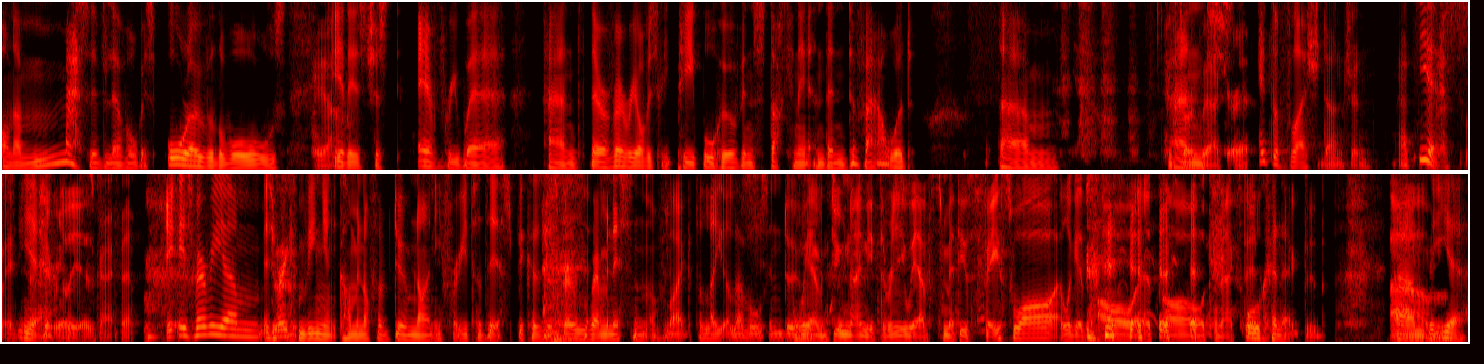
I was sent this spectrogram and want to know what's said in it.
on a massive level. It's all over the walls. Yeah. It is just everywhere, and there are very obviously people who have been stuck in it and then devoured. Um, Historically accurate. It's a flesh dungeon. That's the Yes, best way to yeah. It really is. describe it. It is very um, it's very convenient coming off of Doom '93 to this because it's very reminiscent of like the later levels in Doom. We have Doom 93, we have Smithy's face wall. Look, it's all it's all it's connected. all connected. Um, but Um, yeah,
